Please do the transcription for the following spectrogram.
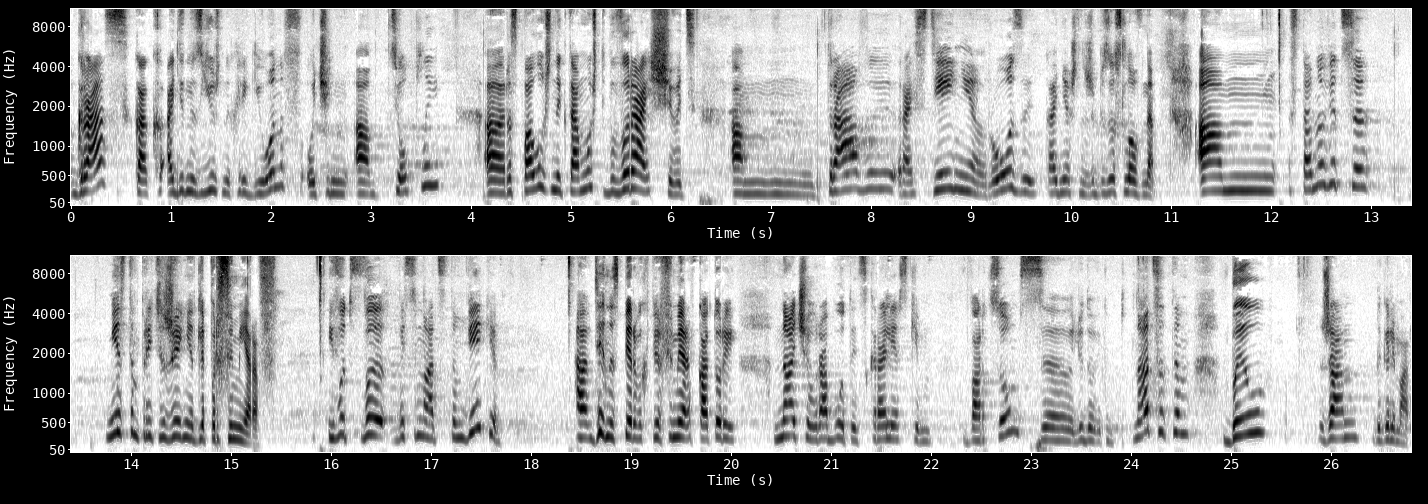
Грасс, как один из южных регионов, очень теплый, а, расположенный к тому, чтобы выращивать травы, растения, розы, конечно же, безусловно, становится местом притяжения для парфюмеров. И вот в XVIII веке один из первых парфюмеров, который начал работать с королевским дворцом, с Людовиком XV, был Жан де Галимар.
